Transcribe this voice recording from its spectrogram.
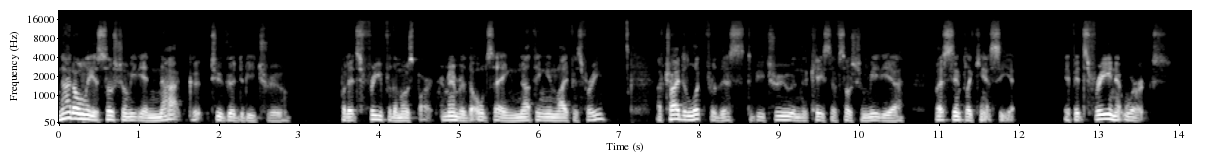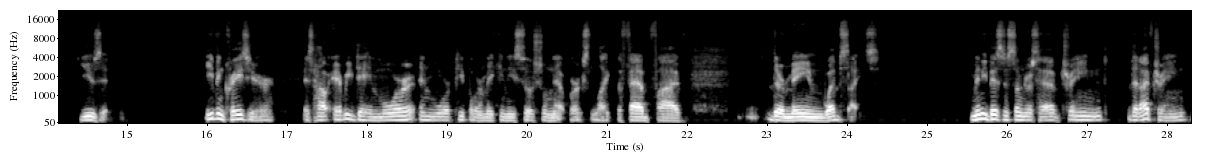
Not only is social media not good, too good to be true, but it's free for the most part. Remember the old saying, nothing in life is free? I've tried to look for this to be true in the case of social media, but simply can't see it. If it's free and it works, use it. Even crazier is how every day more and more people are making these social networks like the Fab Five their main websites. Many business owners have trained that I've trained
